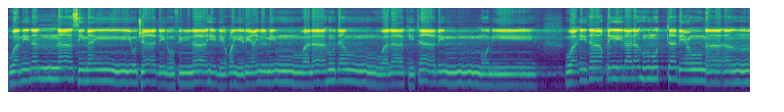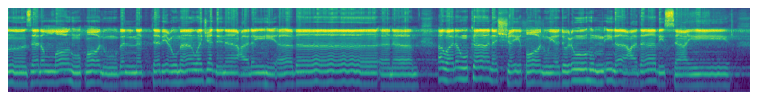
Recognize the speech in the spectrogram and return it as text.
ومن الناس من يجادل في الله بغير علم ولا هدى ولا كتاب منير. وإذا قيل لهم اتبعوا ما أنزل الله قالوا بل نتبع ما وجدنا عليه آباءنا. أولو كان الشيطان يدعوهم إلى عذاب السعير.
